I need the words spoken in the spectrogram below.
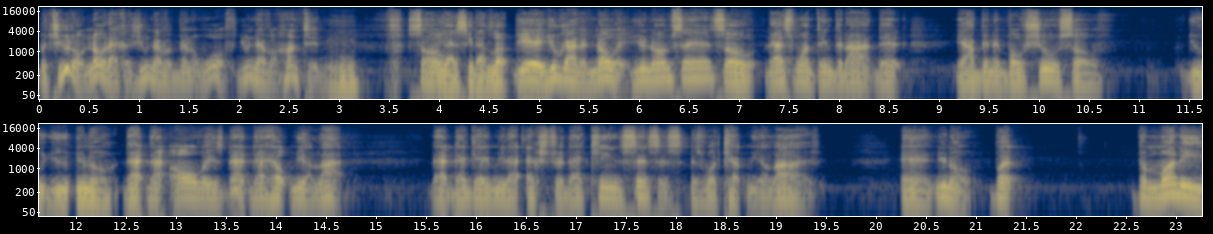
But you don't know that because you never been a wolf. You never hunted. So You got to see that look. yeah, you got to know it. You know what I'm saying? So that's one thing that I that yeah, I've been in both shoes. So you you you know that that always that that helped me a lot. That that gave me that extra that keen senses is what kept me alive. And you know, but the money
